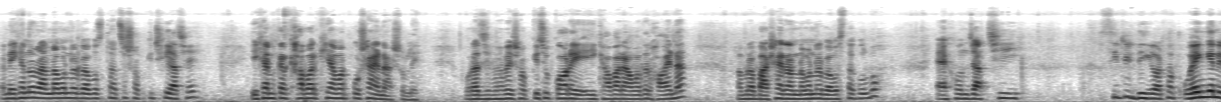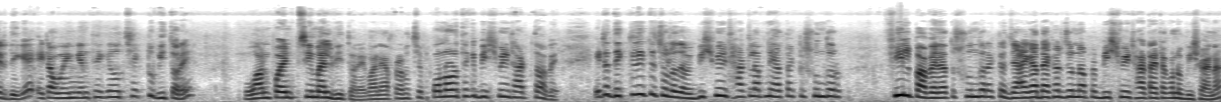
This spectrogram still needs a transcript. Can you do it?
মানে এখানেও রান্নাবান্নার ব্যবস্থা আছে সব কিছুই আছে। এখানকার খাবার খেয়ে আমার পোষায় না আসলে। ওরা যেভাবে সব কিছু করে এই খাবার আমাদের হয় না। আমরা বাসায় রান্নাবান্নার ব্যবস্থা করব। এখন যাচ্ছি সিটির দিকে অর্থাৎ ওয়েঙ্গেনের দিকে। এটা ওয়েঙ্গেন থেকে হচ্ছে একটু ভিতরে ওয়ান পয়েন্ট থ্রি মাইল ভিতরে। মানে আপনার হচ্ছে পনেরো থেকে বিশ মিনিট হাঁটতে হবে। এটা দেখতে দেখতে চলে যাবে। বিশ মিনিট হাঁটলে আপনি এত একটা সুন্দর ফিল পাবেন, এত সুন্দর একটা জায়গা দেখার জন্য আপনার বিশ মিনিট হাঁটা এটা কোনো বিষয় না।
